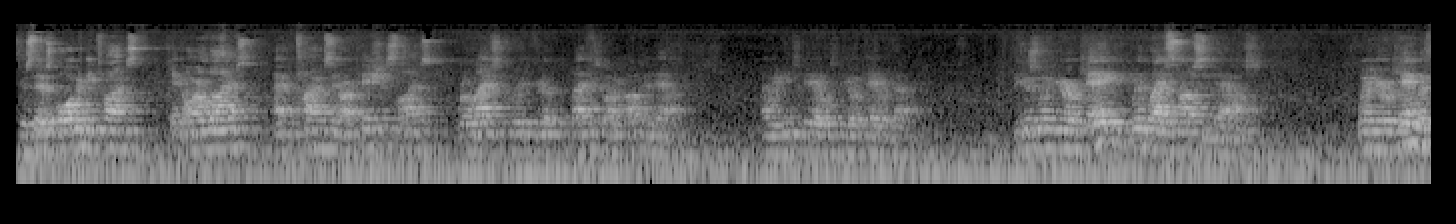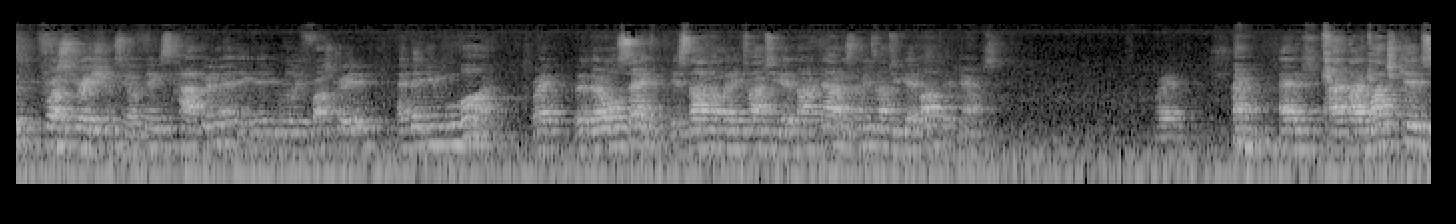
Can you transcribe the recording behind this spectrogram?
Because there's all going to be times in our lives and times in our patients' lives where, life's, where life is going up and down. And we need to be able to be okay with that. Because when you're okay with life's ups and downs, when you're okay with frustrations, you know, things happen and they get you really frustrated, and then you move on, right? They're all saying it's not how many times you get knocked down, it's how many times you get up that counts, right? And I, I watch kids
